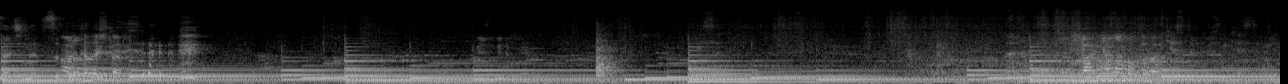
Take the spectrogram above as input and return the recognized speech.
saçını sıfır Arkadaşlar. Üzgünüm ya. Neyse. O kadar kestim, bizim kestirmeyi.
